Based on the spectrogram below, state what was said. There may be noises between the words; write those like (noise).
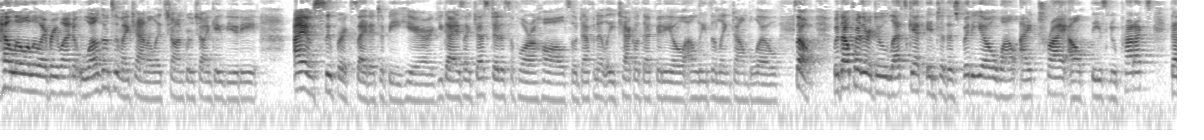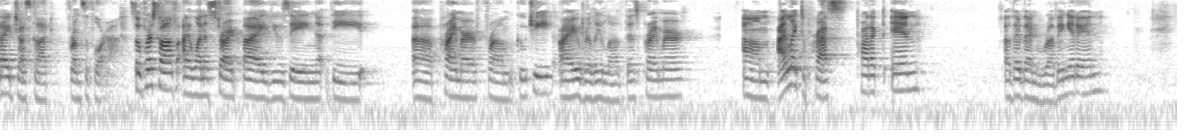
Hello, hello everyone. Welcome to my channel. It's Sean from Sean K Beauty. I am super excited to be here. You guys, I just did a Sephora haul, so definitely check out that video. I'll leave the link down below. So without further ado, let's get into this video while I try out these new products that I just got from Sephora. So first off, I wanna start by using the uh, primer from Gucci. I really love this primer. Um, I like to press product in other than rubbing it in.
